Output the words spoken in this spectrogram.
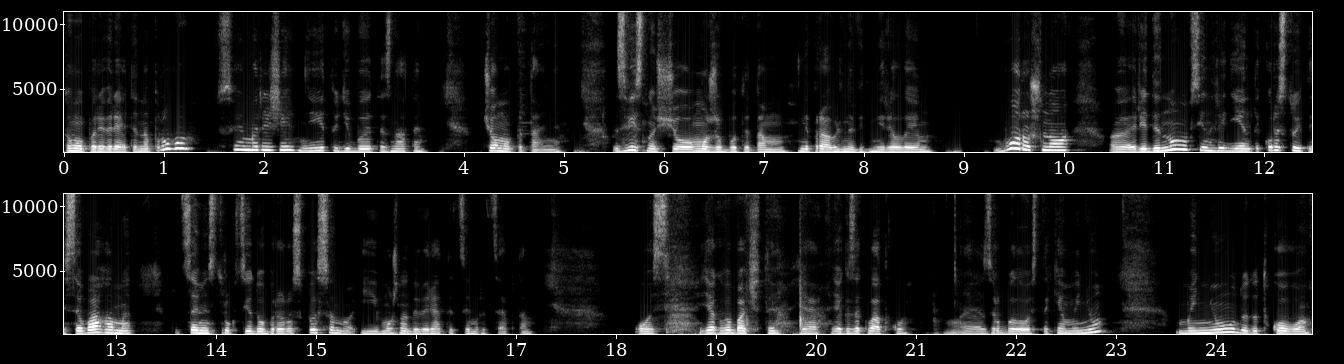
Тому перевіряйте напругу в своїй мережі, і тоді будете знати, в чому питання. Звісно, що може бути там неправильно відміряли борошно, е, рідину, всі інгредієнти. Користуйтеся вагами. Це в інструкції добре розписано і можна довіряти цим рецептам. Ось, як ви бачите, я як закладку е, зробила ось таке меню. Меню додатково,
